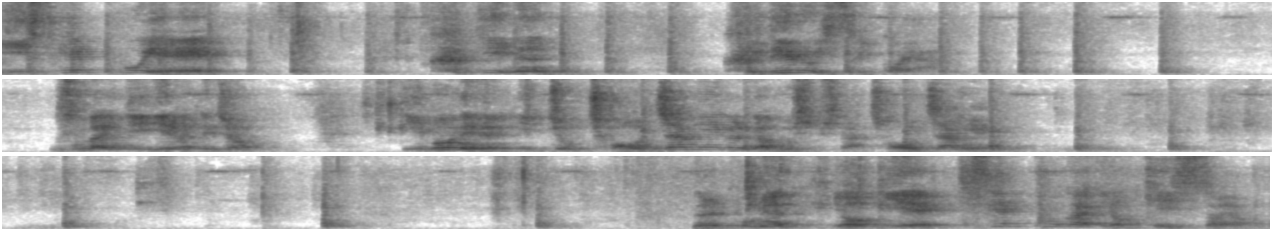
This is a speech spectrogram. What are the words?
이 세포의 크기는 그대로 있을 거야. 무슨 말인지 이해가 되죠? 이번에는 이쪽 저장액을 가보십시다. 저장액. 을 보면 여기에 세포가 이렇게 있어요.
